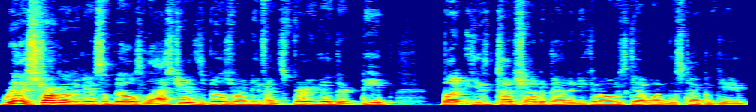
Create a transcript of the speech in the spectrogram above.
really struggled against the Bills last year. The Bills' run defense very good. They're deep, but he's touchdown dependent. He can always get one in this type of game.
